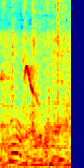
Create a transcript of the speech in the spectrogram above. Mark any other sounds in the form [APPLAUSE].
Oh,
